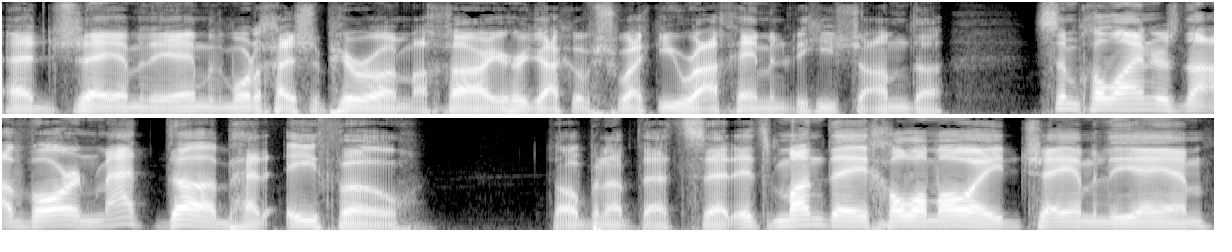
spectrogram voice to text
at JM in the AM with Mordechai Shapiro and Machar. You heard Yaakov Shweki, Rachem, and Vihisha Amda. Simcha Leiner's, Na'avar, and Matt Dubb had AFO to open up that set. It's Monday, Chol Hamoed, JM in the AM.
